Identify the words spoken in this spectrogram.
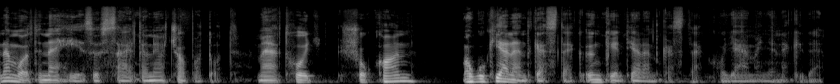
nem volt nehéz összeállítani a csapatot, mert hogy sokan maguk jelentkeztek, önként jelentkeztek, hogy elmenjenek ide.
